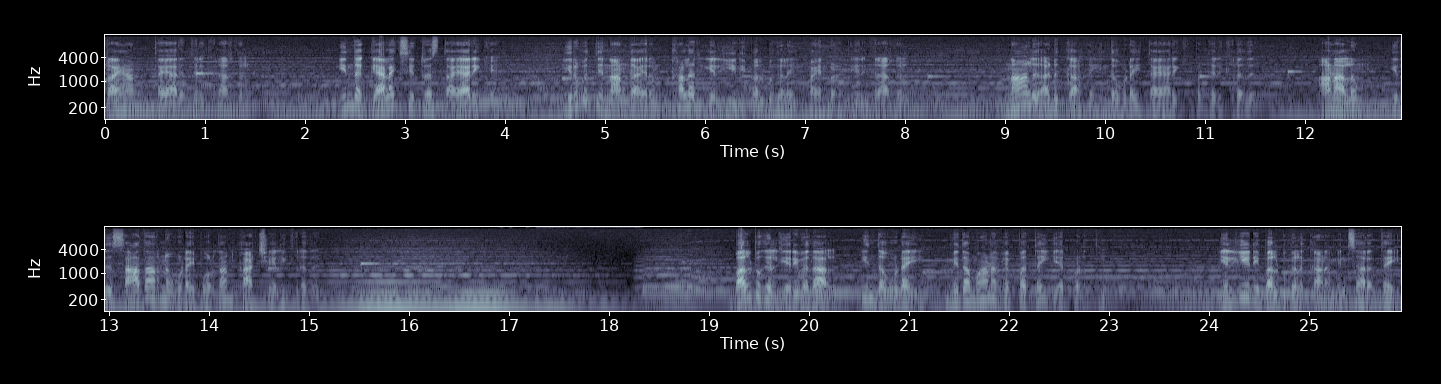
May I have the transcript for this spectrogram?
ரயான் தயாரித்திருக்கிறார்கள். இந்த கேலக்ஸி ட்ரெஸ் தயாரிக்க இருபத்தி நான்காயிரம் கலர் எல்இடி பல்புகளை பயன்படுத்தி இருக்கிறார்கள். நாலு அடுக்காக இந்த உடை தயாரிக்கப்பட்டிருக்கிறது. ஆனாலும் இது சாதாரண உடை போல்தான் காட்சியளிக்கிறது. பல்புகள் எரிவதால் இந்த உடை மிதமான வெப்பத்தை ஏற்படுத்தும். எல்இடி பல்புகளுக்கான மின்சாரத்தை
